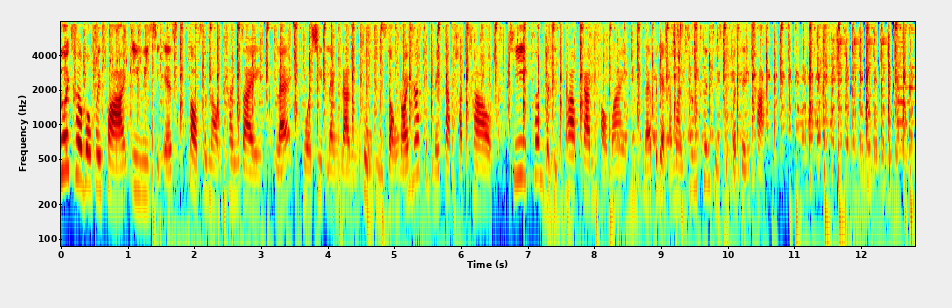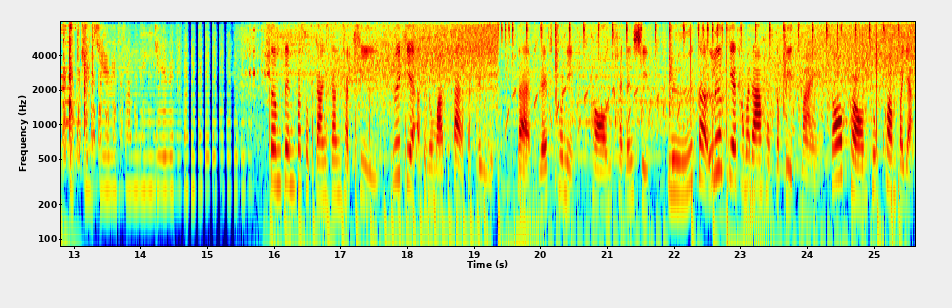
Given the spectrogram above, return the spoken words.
ด้วยเทอร์โบไฟฟ้า EVCS ตอบสนองทันใจ และหัวฉีดแรงดันสูงถึง 250 เมกะพัสคาลที่เพิ่มประสิทธิภาพการเผาไหม้ และประหยัดน้ำมันเพิ่มขึ้นถึง 10%ค่ะ เติมเต็มประสบการณ์การขับขี่ ด้วยเกียร์อัตโนมัติ 8 สปีด แบบ r e v t o n i c พร้อม Paddle Shift หรือจะเลือกเกียร์ธรรมดา 6 สปีดใหม่ ก็พร้อมทุกความประหยัด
